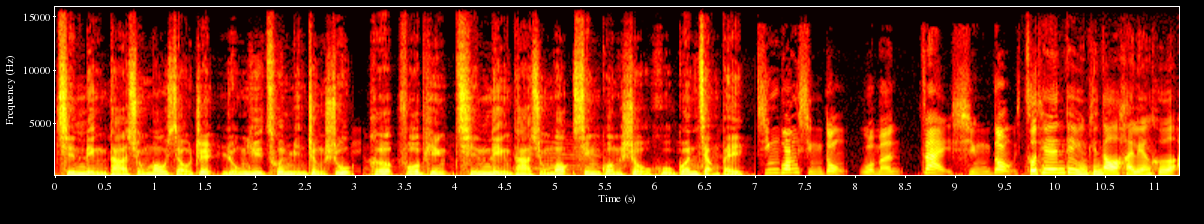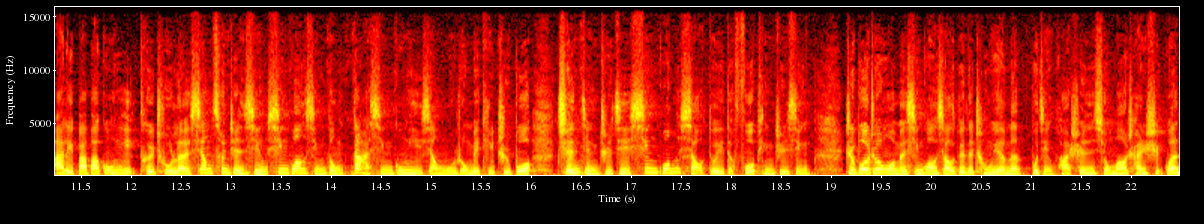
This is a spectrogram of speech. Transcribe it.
秦岭大熊猫小镇荣誉村民证书和佛坪秦岭大熊猫星光守护官奖杯。星光行动，我们。在行动。昨天，电影频道还联合阿里巴巴公益推出了“乡村振兴星光行动”大型公益项目融媒体直播，全景直击星光小队的佛坪之行。直播中，我们星光小队的成员们不仅化身熊猫铲屎官，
